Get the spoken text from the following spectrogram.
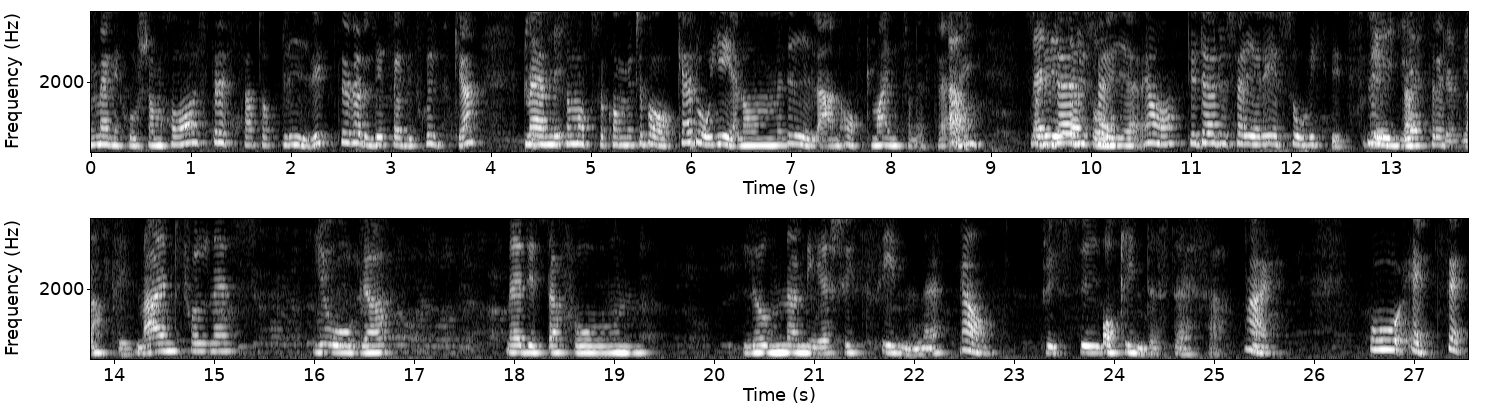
människor som har stressat och blivit väldigt, väldigt sjuka. Men Precis. som också kommer tillbaka då genom vilan och mindfulnessträning. Så det där, du säger, ja, det där du säger är så viktigt. Det är Sluta stressa. jätteviktigt. Mindfulness, yoga, meditation, lugna ner sitt sinne Ja, Precis. och inte stressa. nej. Och ett sätt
